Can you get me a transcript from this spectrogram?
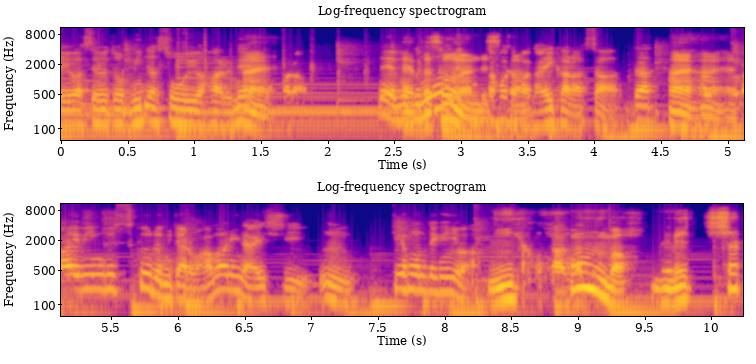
言わせるとみんなそういうはるね。はいだから、ね、やっぱ僕、日そうなんですか本で取ったことがないからさ、だはいはいはいド。ライビングスクールみたいなのもあまりないし、うん、基本的には。日本はめちゃ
